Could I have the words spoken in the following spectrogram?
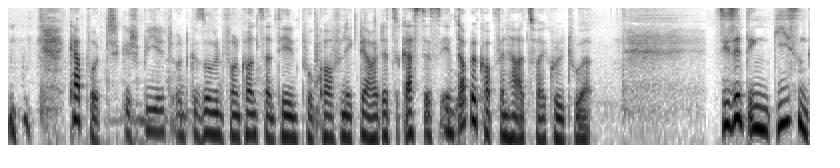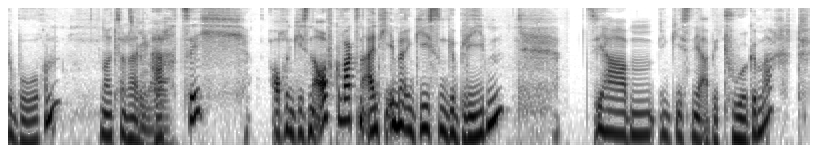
kaputt, gespielt und gesungen von Konstantin Pukownik, der heute zu Gast ist in Doppelkopf in H2 Kultur. Sie sind in Gießen geboren, 1980, genau. auch in Gießen aufgewachsen, eigentlich immer in Gießen geblieben. Sie haben in Gießen ihr Abitur gemacht.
